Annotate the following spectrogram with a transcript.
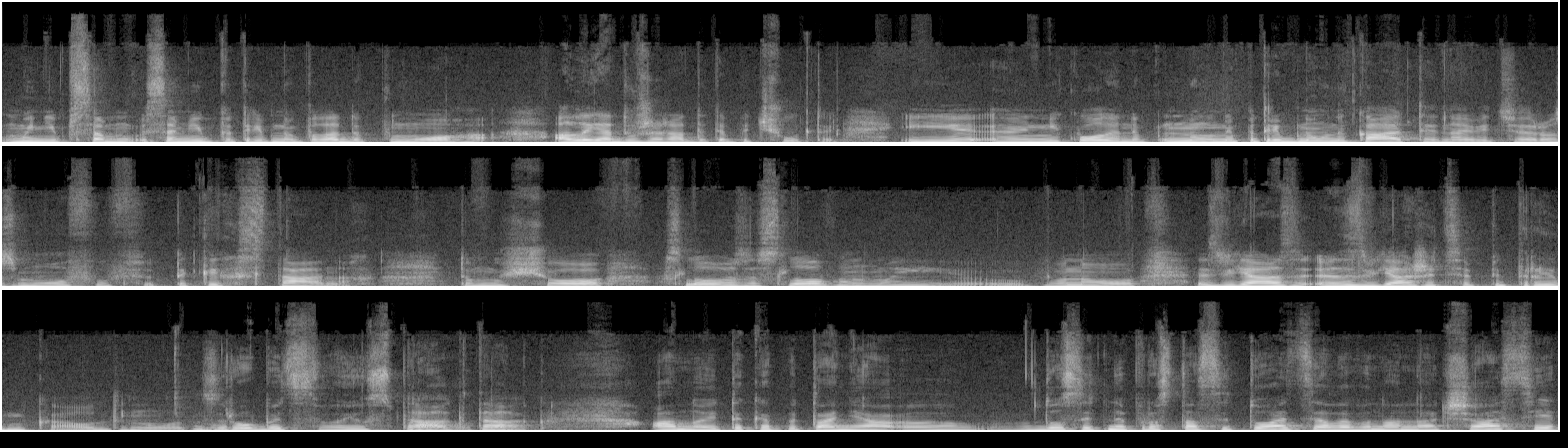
мені б сам, самі потрібна була допомога. Але я дуже рада тебе чути. І е, ніколи не, ну, не потрібно уникати навіть розмов в таких станах, тому що слово за словом ми, е, воно зв'яз, зв'яжеться підтримка один одного. Зробить свою справу. Так, так. Анно, і таке питання е, досить непроста ситуація, але вона на часі,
